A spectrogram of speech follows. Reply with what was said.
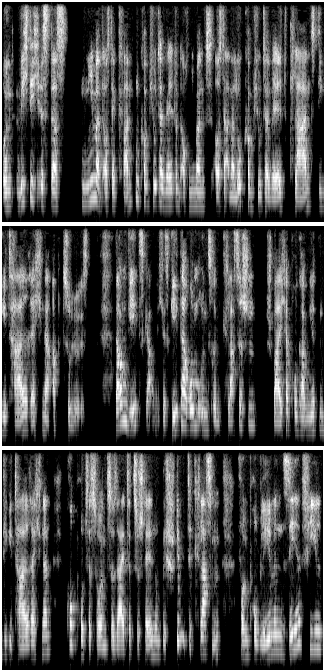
Und wichtig ist, dass niemand aus der Quantencomputerwelt und auch niemand aus der Analogcomputerwelt plant, Digitalrechner abzulösen. Darum geht es gar nicht. Es geht darum, unseren klassischen speicherprogrammierten Digitalrechnern Koprozessoren zur Seite zu stellen, um bestimmte Klassen von Problemen sehr viel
